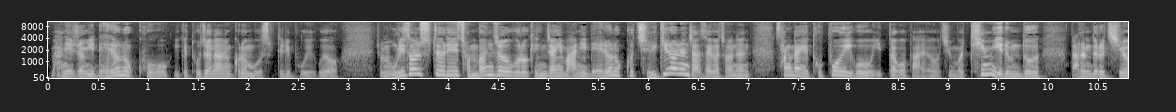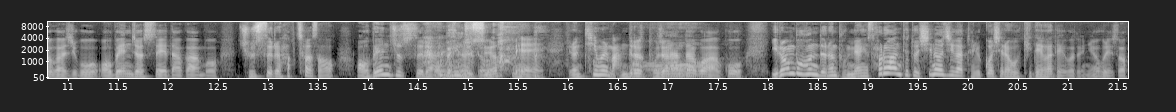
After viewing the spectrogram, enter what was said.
많이 좀 내려놓고 이렇게 도전하는 그런 모습들이 보이고요. 좀 우리 선수들이 전반적으로 굉장히 많이 내려놓고 즐기려는 자세가 저는 상당히 돋보이고 있다고 봐요. 지금 뭐 팀 이름도 나름대로 지어가지고 어벤져스에다가 뭐 주스를 합쳐서 어 벤주스라는 어벤주스요? 이런 또, 네 이런 팀을 만들어서 어. 도전한다고 하고 이런 부분들은 분명히 서로한테도 시너지가 될 것이라고 기대가 되거든요. 그래서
